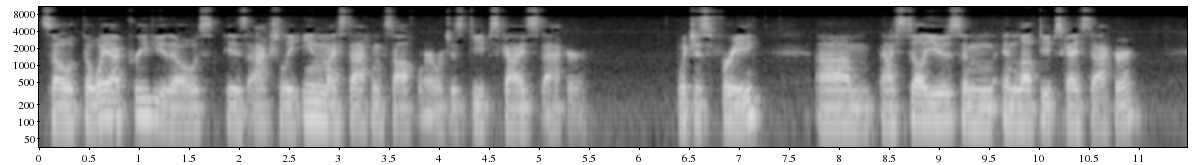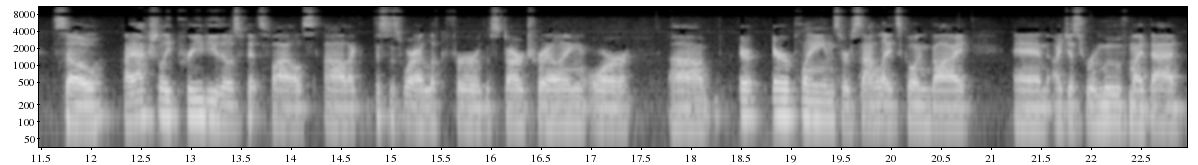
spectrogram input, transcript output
so the way I preview those is actually in my stacking software, which is Deep Sky Stacker, which is free. Um, I still use and, and love Deep Sky Stacker. So I actually preview those FITS files. Uh, like this is where I look for the star trailing or uh, air, airplanes or satellites going by, and I just remove my bad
